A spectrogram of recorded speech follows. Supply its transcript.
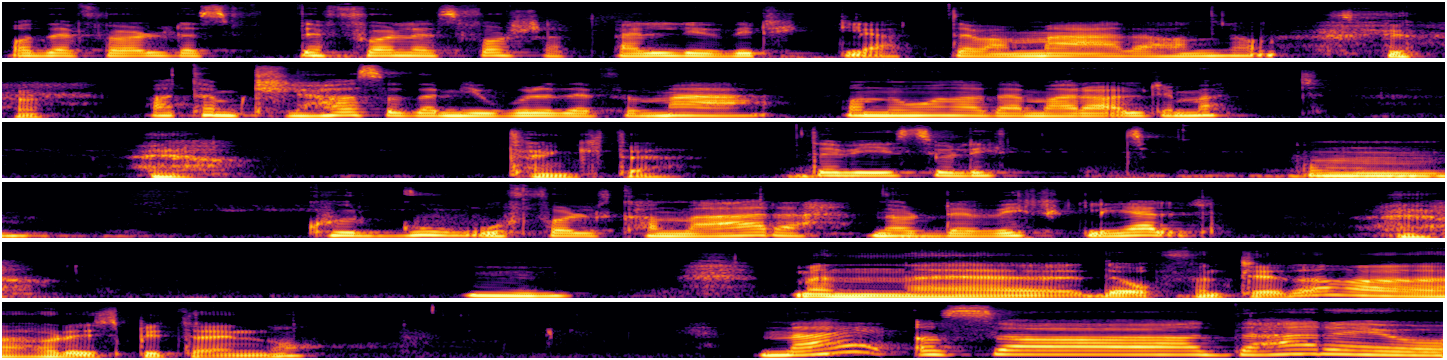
Og det føles, det føles, fortsatt veldig uvirkelig at det var meg det handla om. Ja. At de at de gjorde det for meg, og noen av dem har jeg aldri møtt. Ja, tenk det. Det viser jo litt om hvor gode folk kan være når det virkelig gjelder. Ja. Mm. Men eh, det offentlige, da? Har de spytta inn noe? Nei, altså Det her er jo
